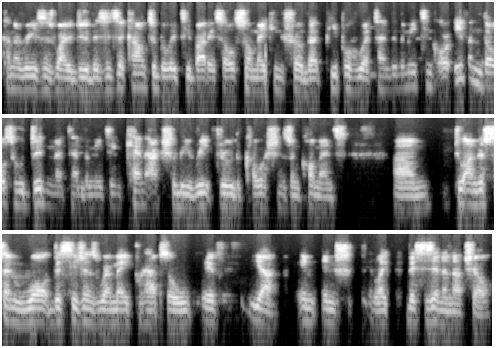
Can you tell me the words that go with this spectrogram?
kind of reasons why we do this. It's accountability, but it's also making sure that people who attended the meeting or even those who didn't attend the meeting can actually read through the questions and comments um, to understand what decisions were made perhaps or if yeah in in like this is in a nutshell.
